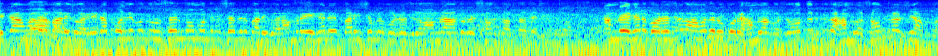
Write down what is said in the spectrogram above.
এটা আমাদের বাড়িঘর এটা পল্লীবন্ধু হুসেন মোহাম্মদ রিশাদের বাড়িঘর। আমরা এখানে বাড়ির সামনে বসেছিলাম আমরা আদরের সন্তান তাদের। আমরা এখানে বসেছিলাম আমাদের উপরে হামলা করছে অতিরিক্ত হামলা সন্ত্রাসী হামলা।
